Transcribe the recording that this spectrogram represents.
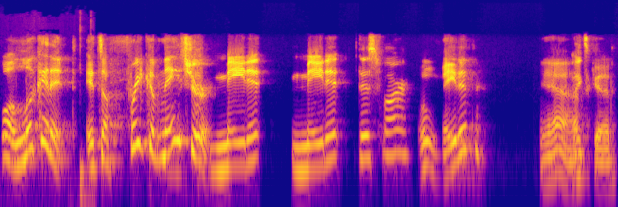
Well, look at it. It's a freak of nature. made it, made it this far. Oh, made it. Yeah, that's Like- good.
